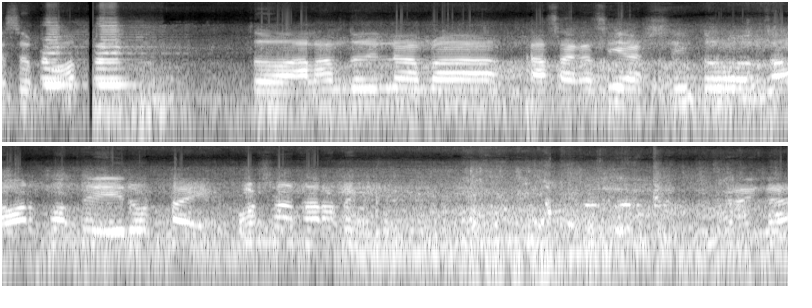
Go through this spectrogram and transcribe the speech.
আছে পথ। তো আলহামদুলিল্লাহ আমরা কাছাকাছি আসছি। তো যাওয়ার পথে এই রোডটাই অসাধারণ জায়গা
